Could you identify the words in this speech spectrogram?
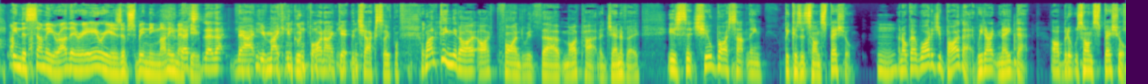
into some of your other areas of spending money, Matthew? That's that, that. No, you make a good point. I don't get the Chux Super. One thing that I, I find with uh, my partner Genevieve is that she'll buy something because it's on special, Hmm. and I'll go, "Why did you buy that? We don't need that." Oh, but it was on special.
